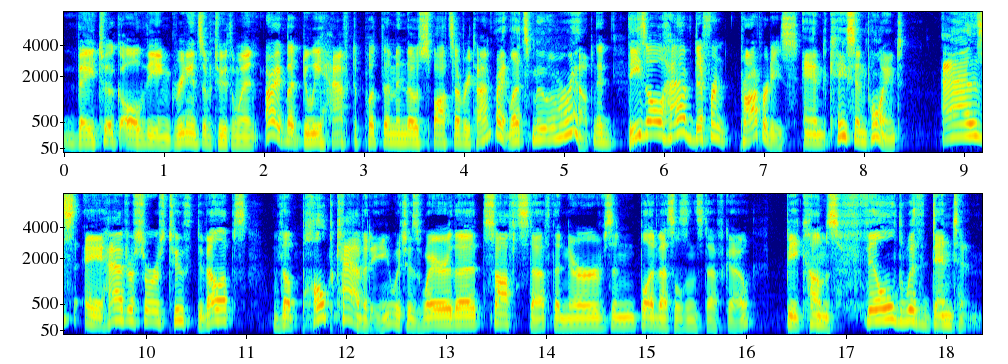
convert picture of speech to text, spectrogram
they took all the ingredients of a tooth and went, all right, but do we have to put them in those spots every time? Right, let's move them around. These all have different properties. And case in point, as a hadrosaur's tooth develops, the pulp cavity, which is where the soft stuff, the nerves and blood vessels and stuff go, becomes filled with dentin,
